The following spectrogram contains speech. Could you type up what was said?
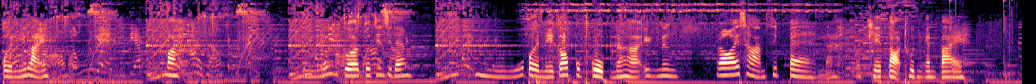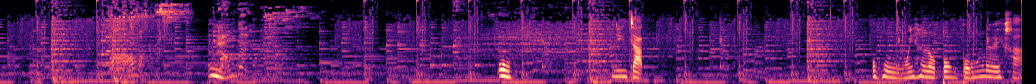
เปิดนี้ไหลมา ตัวตัวจีนสีแดงโอ้โหเปิดนี้ก็กรุบๆนะคะ อีกหนึ่งร้อยสามสิบแปดนะ โอเคต่อทุนกันไปอืมโอ้นิ่งจัด โอ้โหฮัลโหลปงปงๆเลยค่ะ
